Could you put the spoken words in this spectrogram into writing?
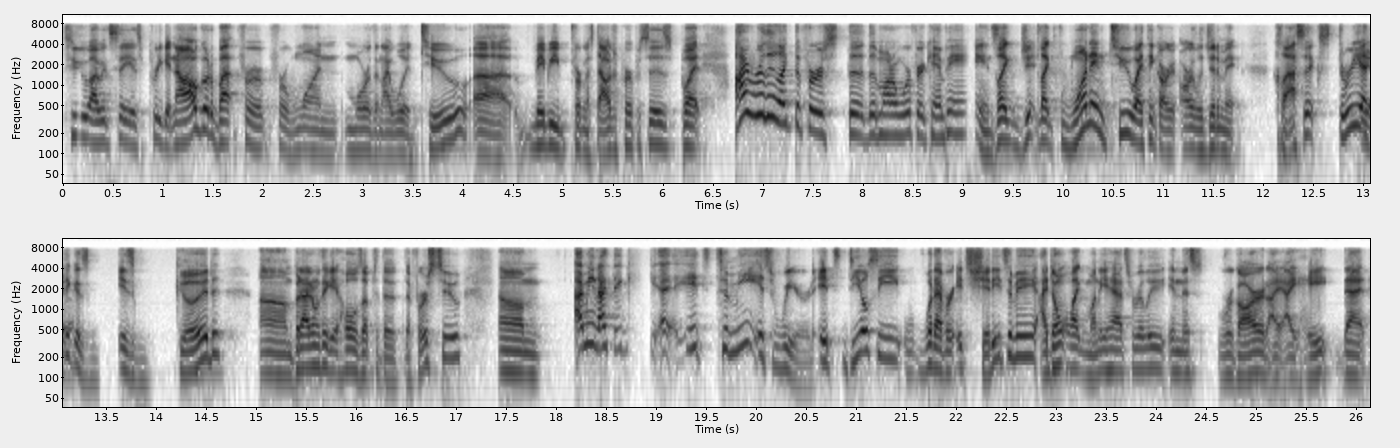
Two, I would say is pretty good. Now I'll go to bat for for one more than I would two, uh, maybe for nostalgia purposes. But I really like the first the the Modern Warfare campaigns. Like like one and two, I think are are legitimate classics. Three, yeah. I think is is good. Um, but I don't think it holds up to the the first two. Um, I mean, I think uh, it's to me, it's weird. It's DLC, whatever. It's shitty to me. I don't like money hats really in this regard. I, I hate that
